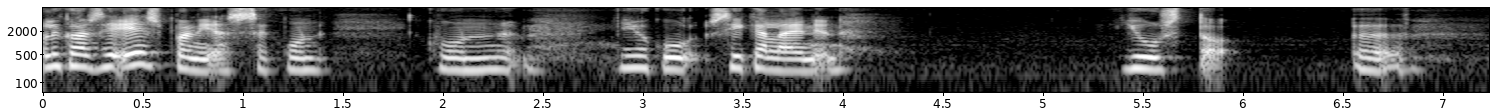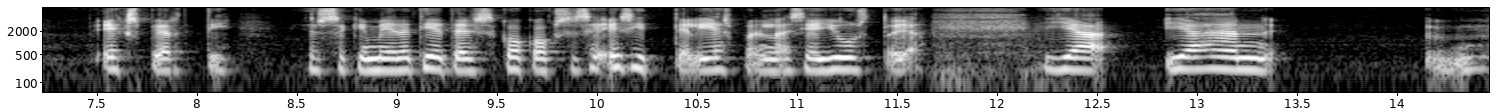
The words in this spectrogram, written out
olikohan se Espanjassa, kun, kun joku sikäläinen – juusto ekspertti jossakin meidän tieteellisessä kokouksessa esitteli espanjalaisia juustoja. Ja, ja hän mm,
